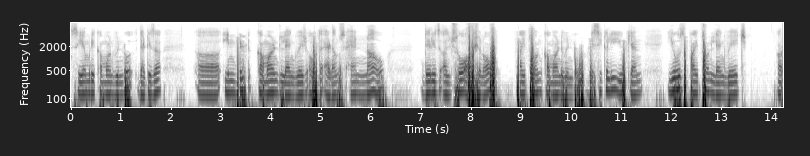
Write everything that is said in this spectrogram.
cmd command window that is a uh, inbuilt command language of the Adams and now there is also option of python command window. Basically you can use python language or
